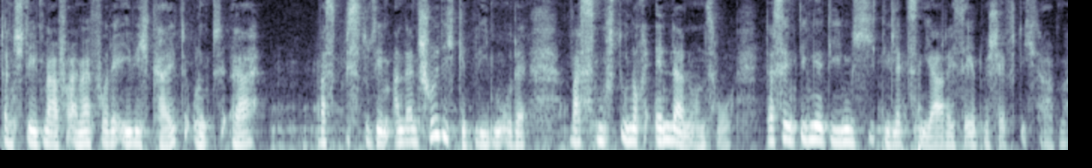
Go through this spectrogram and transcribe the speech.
dann steht man auf einmal vor der Ewigkeit und äh, was bist du dem anderen schuldig geblieben oder was musst du noch ändern und so. Das sind Dinge, die mich die letzten Jahre sehr beschäftigt haben.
